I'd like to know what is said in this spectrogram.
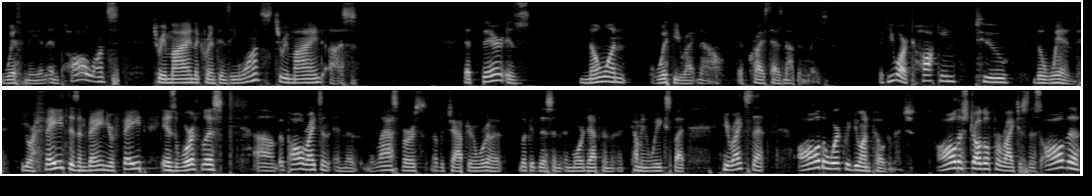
with me. And, and Paul wants to remind the Corinthians, he wants to remind us that there is no one with you right now if Christ has not been raised. Like you are talking to the wind. Your faith is in vain. Your faith is worthless. Um, but Paul writes in, in the, the, last verse of the chapter, and we're going to look at this in, in more depth in the coming weeks, but he writes that all the work we do on pilgrimage, all the struggle for righteousness, all the,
